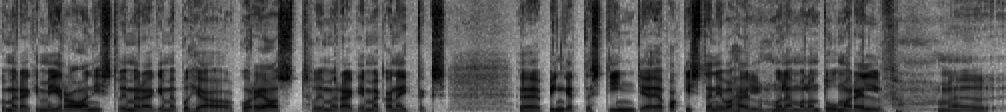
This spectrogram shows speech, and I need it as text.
kui me räägime Iraanist või me räägime Põhja-Koreast või me räägime ka näiteks äh, pingetest India ja Pakistani vahel, mõlemal on tuumarelv. Äh,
